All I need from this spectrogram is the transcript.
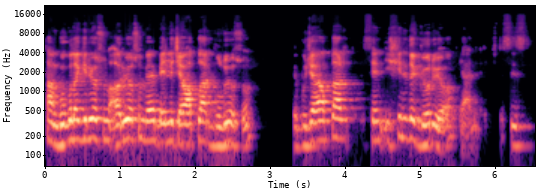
tam Google'a giriyorsun, arıyorsun ve belli cevaplar buluyorsun. Ve bu cevaplar senin işini de görüyor. Yani işte siz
